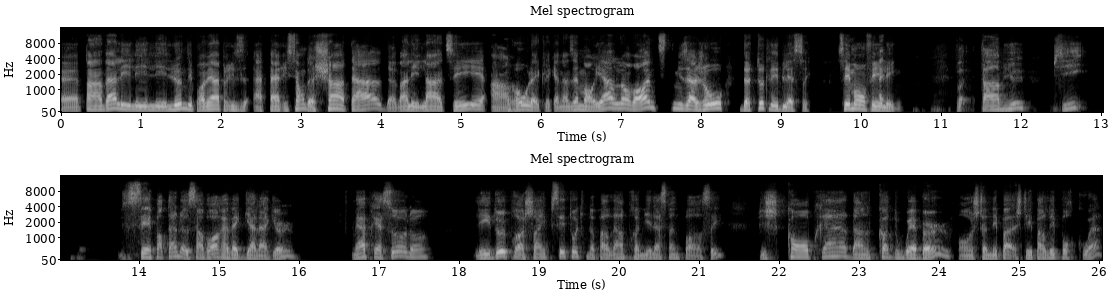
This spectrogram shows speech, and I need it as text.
euh, pendant les, les- les- l'une des premières appari- apparitions de Chantal devant les lentilles en rôle avec le Canadien Montréal, là, on va avoir une petite mise à jour de tous les blessés. C'est mon feeling. Va- Tant mieux. Puis, c'est important de le savoir avec Gallagher. Mais après ça, là, les deux prochains, puis c'est toi qui nous as parlé en premier la semaine passée. Puis je comprends dans le cas de Weber, on- je t'en ai pas- je t'ai parlé pourquoi.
